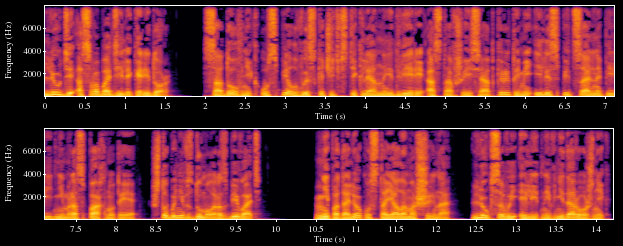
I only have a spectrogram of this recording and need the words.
Люди освободили коридор. Садовник успел выскочить в стеклянные двери, оставшиеся открытыми или специально перед ним распахнутые, чтобы не вздумал разбивать. Неподалеку стояла машина, люксовый элитный внедорожник,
